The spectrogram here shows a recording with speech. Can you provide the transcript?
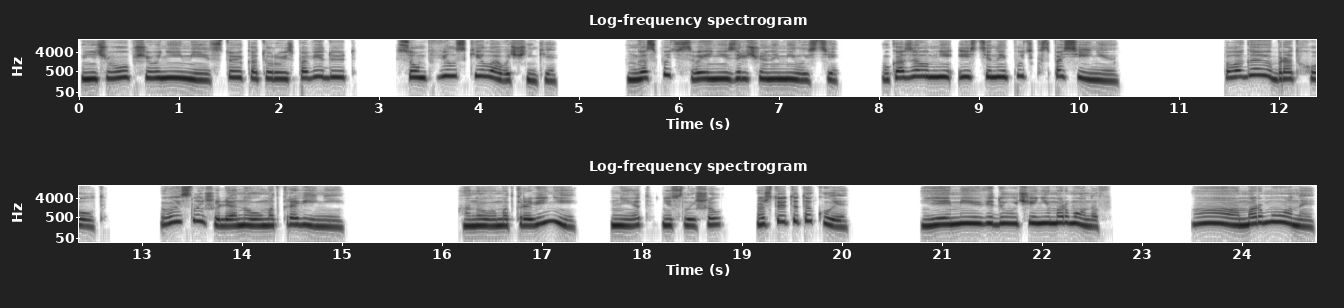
и ничего общего не имеет с той, которую исповедуют сомпвиллские лавочники. Господь в своей неизреченной милости указал мне истинный путь к спасению. Полагаю, брат Холт, вы слышали о новом откровении? О новом откровении? Нет, не слышал. А что это такое? Я имею в виду учение мормонов. А, мормоны.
